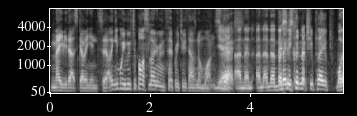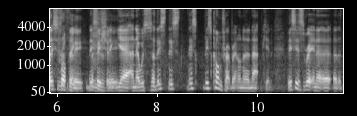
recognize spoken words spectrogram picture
Maybe that's going into. I think he we moved to Barcelona in February 2001. so- Yeah, Yes. and then and, and then But then is, he couldn't actually play Well, this is properly the thing. This is the officially. thing. Yeah, and there was so this this this this contract written on a napkin. This is written at, at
